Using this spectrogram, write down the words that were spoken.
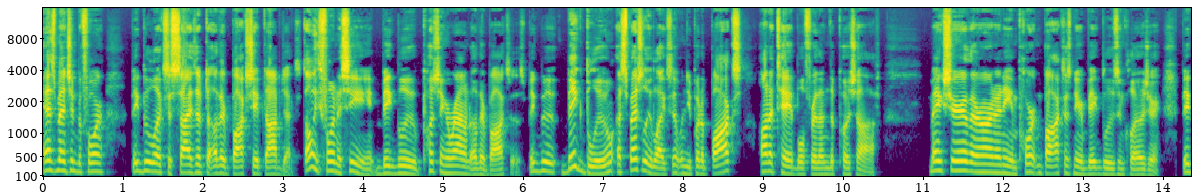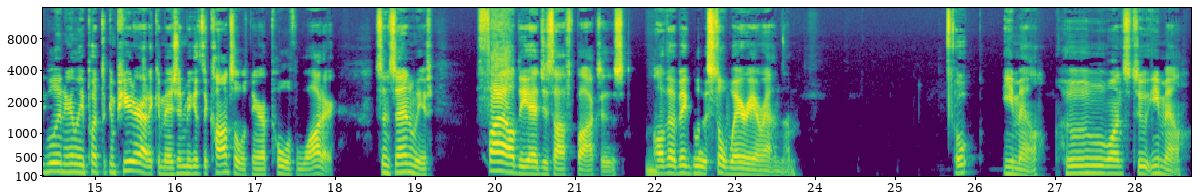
As mentioned before, Big Blue likes to size up to other box-shaped objects. It's always fun to see Big Blue pushing around other boxes. Big Blue, Big Blue especially likes it when you put a box on a table for them to push off. Make sure there aren't any important boxes near Big Blue's enclosure. Big Blue nearly put the computer out of commission because the console was near a pool of water. Since then, we've filed the edges off boxes, Mm. although Big Blue is still wary around them. Oh, email. Who wants to email?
